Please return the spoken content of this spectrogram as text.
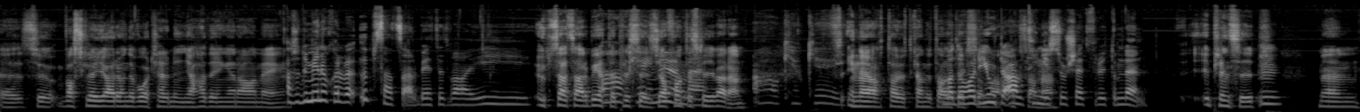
Eh, så vad skulle jag göra under vårtermin? Jag hade ingen aning. Alltså du menar själva uppsatsarbetet var i... Uppsatsarbete, Ah, precis. nu Jag får jag inte skriva den. Ah, okej. Så Innan jag tar ut kandidat. Men då har du gjort allting i stort sett förutom den. I princip. Mm. Men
